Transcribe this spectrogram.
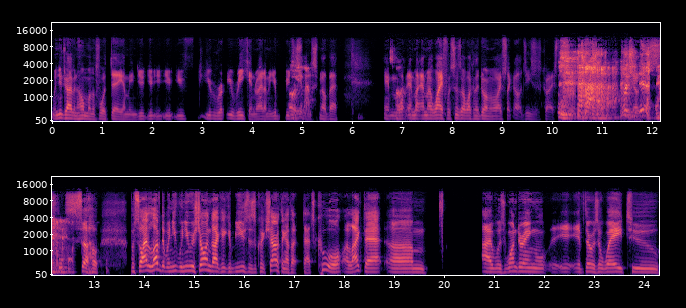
when you're driving home on the fourth day, I mean, you, you, you, you, you, you're reeking, right? I mean, you're, you oh, just yeah. really smell bad. And my, and my and my wife, as soon as I walk in the door, my wife's like, "Oh Jesus Christ!" What'd you, know, so, but so I loved it when you when you were showing like it could be used as a quick shower thing. I thought that's cool. I like that. Um, I was wondering if there was a way to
